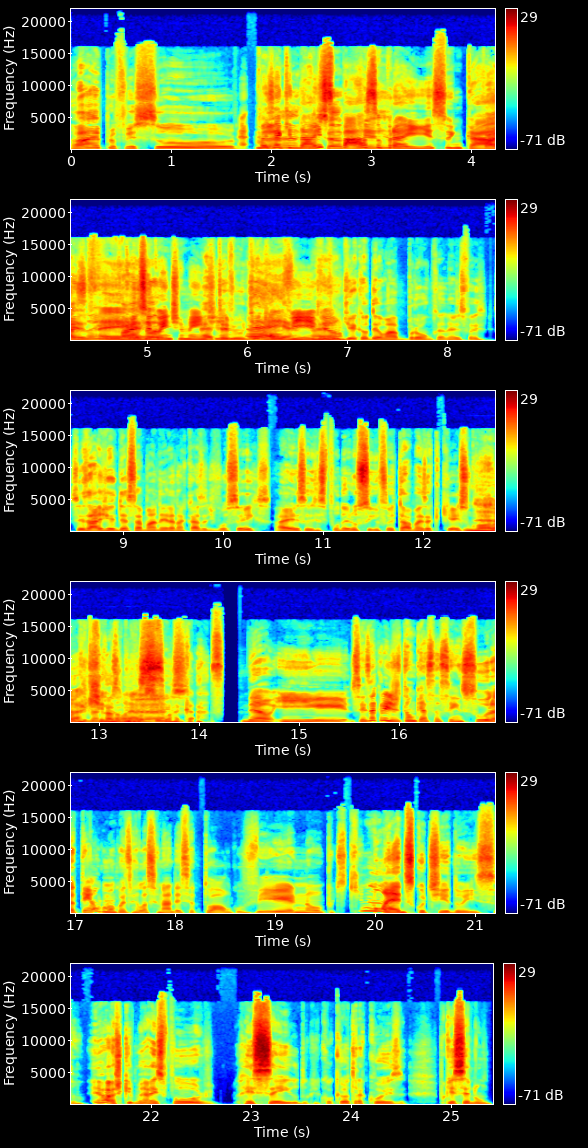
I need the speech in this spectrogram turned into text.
Ai, professor. É, mas é que dá espaço para isso em casa faz, e, é. consequentemente, é, teve um dia é, que, convívio. Teve um dia que eu dei uma bronca neles. Falei, vocês agem dessa maneira na casa de vocês? Aí eles responderam sim. Eu falei, tá, mas aqui é a escola, aqui, aqui não é a casa de é vocês. Não, e vocês acreditam que essa censura tem alguma coisa relacionada a esse atual governo? Por que, que não é discutido isso? Eu acho que mais por receio do que qualquer outra coisa. Porque você não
